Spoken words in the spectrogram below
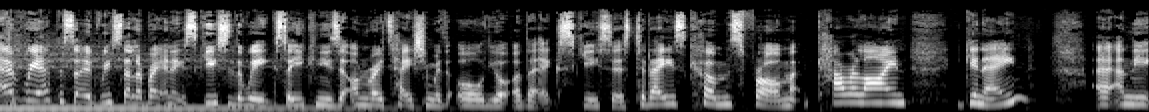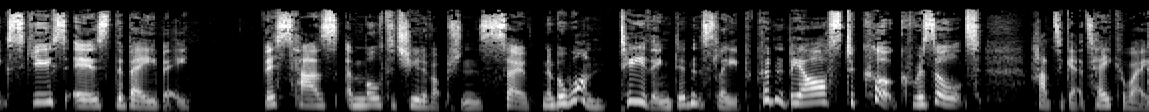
Every episode, we celebrate an excuse of the week so you can use it on rotation with all your other excuses. Today's comes from Caroline Guinane, uh, and the excuse is the baby. This has a multitude of options. So, number one, teething, didn't sleep, couldn't be asked to cook. Result, had to get takeaway.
